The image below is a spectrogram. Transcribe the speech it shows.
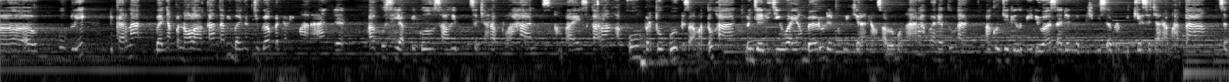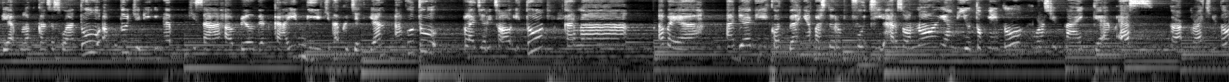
publik karena banyak penolakan tapi banyak juga penerimaan dan aku siap pikul salib secara perlahan sampai sekarang aku bertumbuh bersama Tuhan menjadi jiwa yang baru dan pemikiran yang selalu mengarah pada Tuhan. Aku jadi lebih dewasa dan lebih bisa berpikir secara matang. Setiap melakukan sesuatu aku tuh jadi ingat kisah Habil dan Kain di kitab kejadian. Aku tuh pelajarin soal itu karena apa ya ada di khotbahnya Pastor Fuji Harsono yang di YouTube-nya itu Worship Night GMS Church itu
